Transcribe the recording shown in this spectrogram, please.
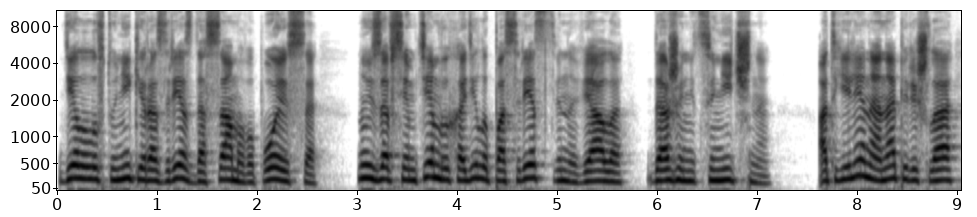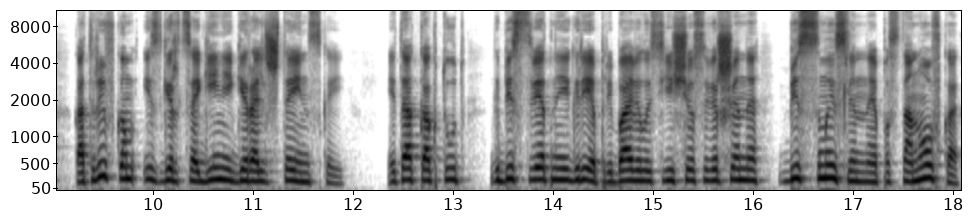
делала в тунике разрез до самого пояса, но и за всем тем выходила посредственно, вяло, даже не цинично. От Елены она перешла к отрывкам из герцогини Геральдштейнской. И так как тут к бесцветной игре прибавилась еще совершенно бессмысленная постановка,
